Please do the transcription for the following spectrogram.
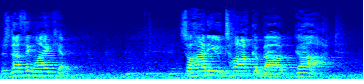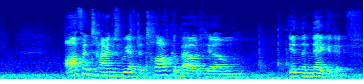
There's nothing like him. So, how do you talk about God? Oftentimes, we have to talk about him in the negative.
